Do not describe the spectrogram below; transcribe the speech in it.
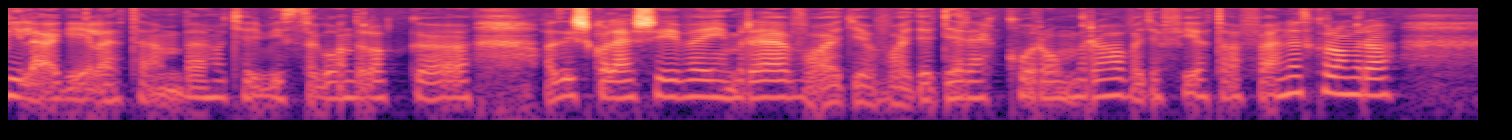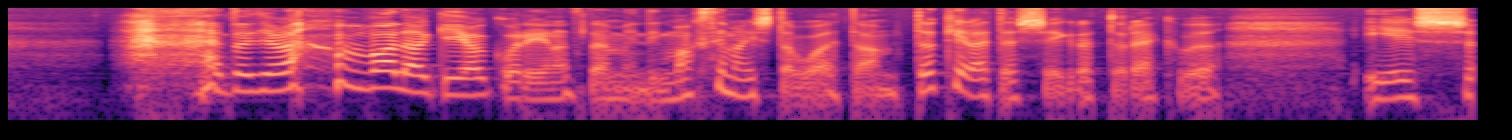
világéletemben, hogyha egy visszagondolok az iskolás éveimre, vagy, vagy a gyerekkoromra, vagy a fiatal felnőtt koromra, hát hogyha valaki, akkor én aztán mindig maximalista voltam, tökéletességre törekvő, és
